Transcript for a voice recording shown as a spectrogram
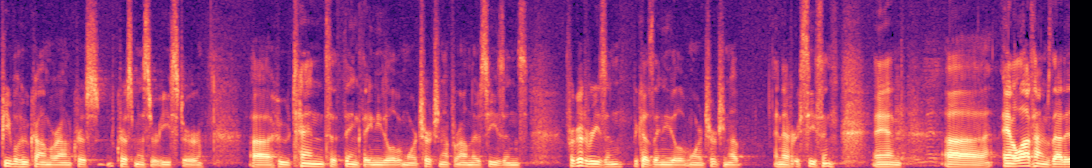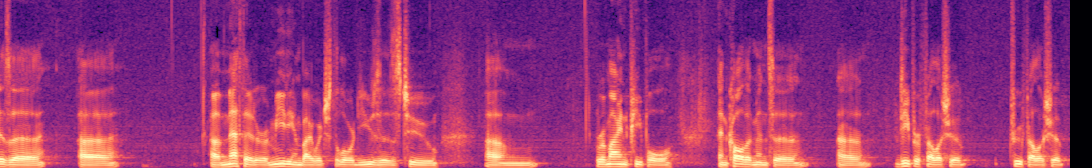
people who come around Chris, Christmas or Easter uh, who tend to think they need a little bit more churching up around those seasons for good reason because they need a little more churching up in every season. And uh, and a lot of times that is a, a, a method or a medium by which the Lord uses to um, remind people and call them into uh, deeper fellowship, true fellowship.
